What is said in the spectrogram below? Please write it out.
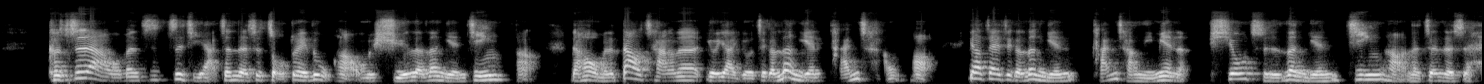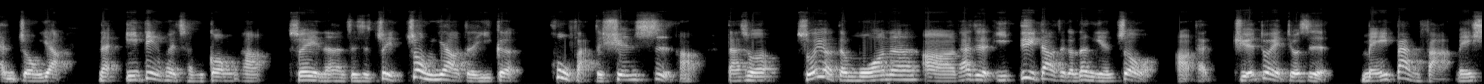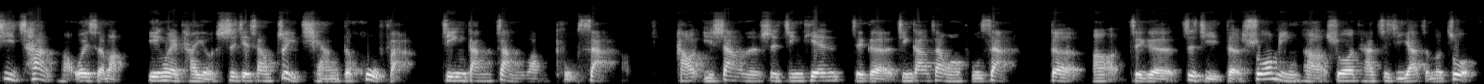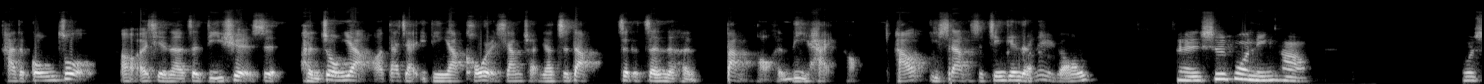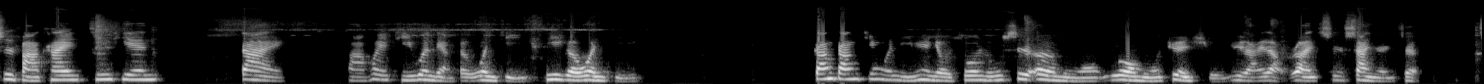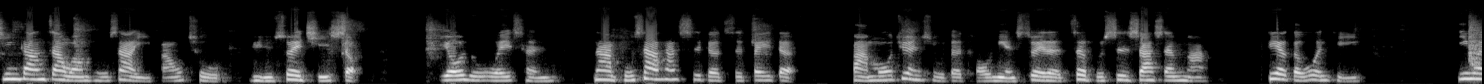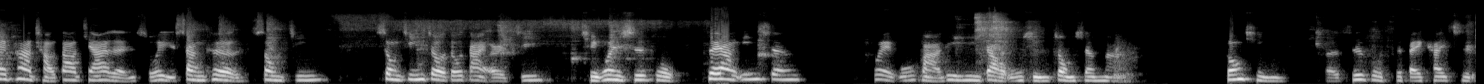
可知啊，我们自自己啊，真的是走对路哈、啊。我们学了楞严经啊，然后我们的道场呢，又要有这个楞严坛场啊，要在这个楞严坛场里面呢，修持楞严经哈、那真的是很重要，那一定会成功哈、所以呢，这是最重要的一个护法的宣誓啊。他说。所有的魔呢，啊，他就一遇到这个楞严咒啊，他绝对就是没办法，没戏唱啊。为什么？因为他有世界上最强的护法金刚藏王菩萨。好，以上呢是今天这个金刚藏王菩萨的啊，这个自己的说明哈、说他自己要怎么做他的工作啊，而且呢，这的确是很重要啊，大家一定要口耳相传，要知道这个真的很。棒，好，很厉害，好，好，以上是今天的内容。嗯，师傅您好，我是法开，今天在法会提问两个问题。第一个问题，刚刚经文里面有说，如是恶魔，若魔眷属欲来扰乱是善人者，金刚藏王菩萨以宝杵陨碎其手，犹如微尘。那菩萨他是个慈悲的，把魔眷属的头碾碎了，这不是杀生吗？第二个问题，因为怕吵到家人，所以上课诵经、诵经咒都戴耳机。请问师父，这样音声会无法利益到无形众生吗？恭请呃师父慈悲开示。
